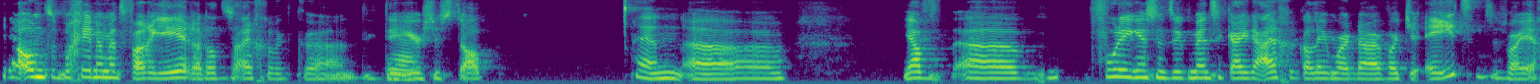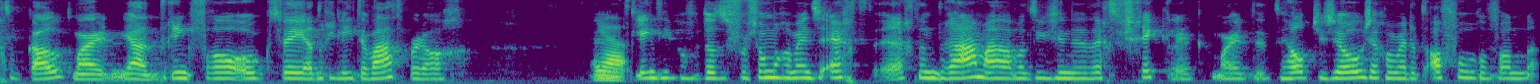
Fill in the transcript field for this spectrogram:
ja, om te beginnen met variëren, dat is eigenlijk uh, die, de eerste stap. En uh, ja, uh, voeding is natuurlijk, mensen kijken eigenlijk alleen maar naar wat je eet, dus waar je echt op koudt. Maar ja, drink vooral ook 2 à 3 liter water per dag. En ja. dat klinkt dat is voor sommige mensen echt, echt een drama, want die vinden het echt verschrikkelijk. Maar het, het helpt je zo, zeg maar, met het afvoeren van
